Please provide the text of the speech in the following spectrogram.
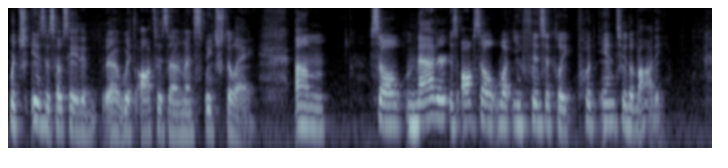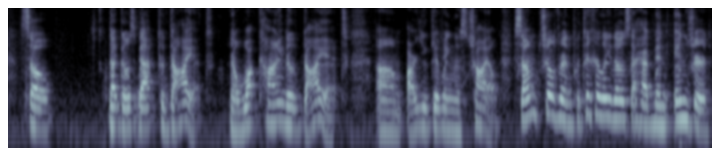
which is associated uh, with autism and speech delay. So matter is also what you physically put into the body. So that goes back to diet. You know, what kind of diet um, are you giving this child? Some children, particularly those that have been injured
